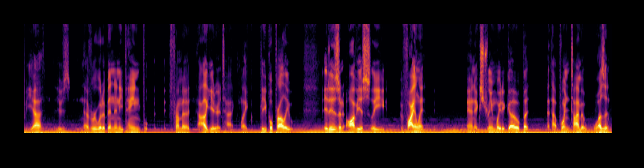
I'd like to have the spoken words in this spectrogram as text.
But yeah, it was never would have been any pain from an alligator attack. Like people probably, it is an obviously violent and extreme way to go, but at that point in time, it wasn't.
